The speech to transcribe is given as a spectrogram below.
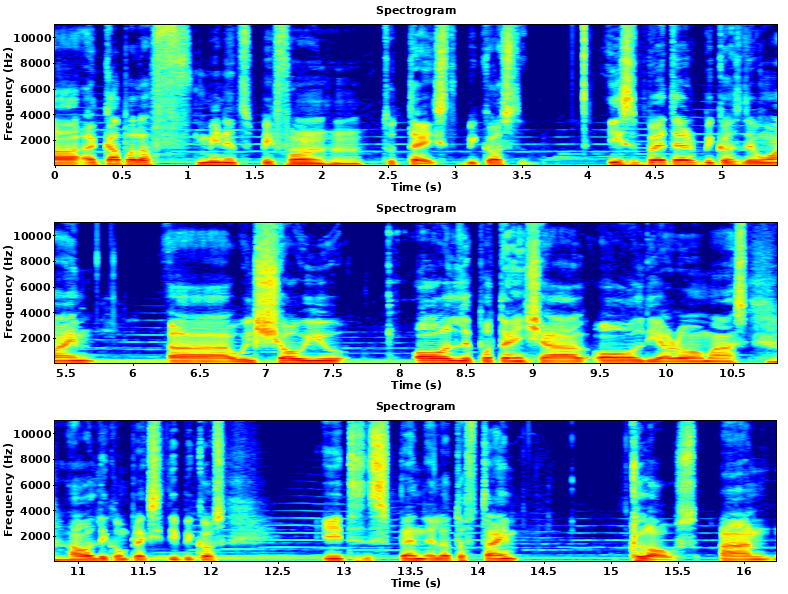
uh, a couple of minutes before to taste because it's better because the wine uh, will show you all the potential, all the aromas, all the complexity because it spend a lot of time close and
